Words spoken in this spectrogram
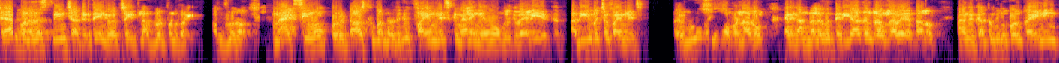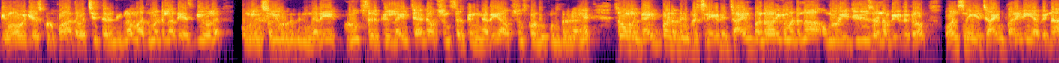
ஷேர் பண்ணதை ஸ்கிரீன்ஷாட் எடுத்து எங்க வெப்சைட்ல அப்லோட் பண்ண போறீங்க. அவ்வளவுதான். மேக்சிமம் ஒரு டாஸ்க் பண்றதுக்கு ஃபைவ் மினிட்ஸ்க்கு மேல இங்க உங்களுக்கு வேலையே இருக்காது. அதிகபட்சம் ஃபைவ் மினிட்ஸ் எவ்வளவு ஸ்லோவா பண்ணாலும் எனக்கு அந்த அளவுக்கு தெரியாதுன்றவங்களாவே இருந்தாலும் நாங்க கத்து கொடுப்போம் ட்ரைனிங் டெமோ வீடியோஸ் கொடுப்போம். அதை வச்சு தெரிஞ்சுக்கலாம். அது மட்டும் இல்லாத எஸ்பிஓல உங்களுக்கு சொல்லிக் கொடுக்கறதுக்கு நிறைய குரூப்ஸ் இருக்கு லைவ் சேட் ஆப்ஷன்ஸ் இருக்கு நிறைய ஆப்ஷன்ஸ் கொண்டு கொடுத்துருக்காங்க. ஸோ உங்களுக்கு கைட் பண்றதுக்கு பிரச்சனை கிடையாது. ஜாயின் பண்ற வரைக்கும் மட்டும்தான் உங்களுடைய இன்ட்ரடியூசரை நம்பிக்கை இருக்கணும். ஒன்ஸ் நீங்க ஜாயின் பண்ணிட்டீங்க அப்படின்னா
